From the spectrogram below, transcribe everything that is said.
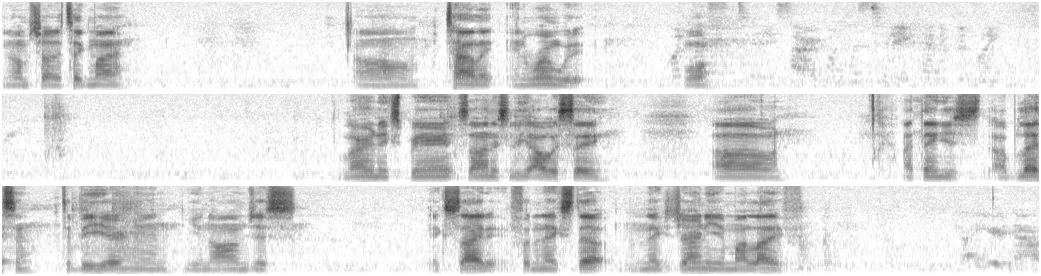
you know, I'm trying to take my um, talent and run with it. What Well- has today, sorry, what has today kind of like for learning experience. Honestly, I would say, uh, I think it's a blessing to be here, and you know, I'm just excited for the next step, the next journey in my life. Kaiir, now,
